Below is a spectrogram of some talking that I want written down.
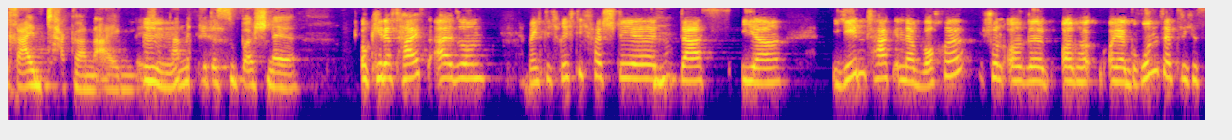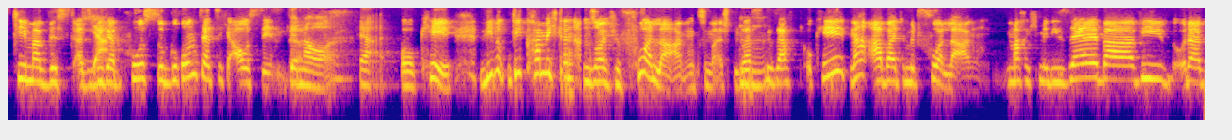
reintackern eigentlich. Mhm. damit geht es super schnell. Okay, das heißt also, wenn ich dich richtig verstehe, mhm. dass ihr jeden Tag in der Woche schon eure, eure, euer grundsätzliches Thema wisst, also ja. wie der Post so grundsätzlich aussehen wird. Genau, ja. Okay. Wie, wie komme ich denn an solche Vorlagen zum Beispiel? Du mhm. hast gesagt, okay, na, arbeite mit Vorlagen. Mache ich mir die selber? Wie oder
